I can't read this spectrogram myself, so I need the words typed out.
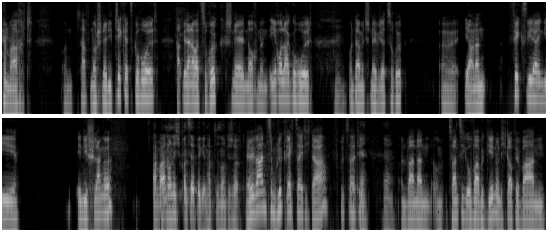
gemacht und habe noch schnell die Tickets geholt, habe mir dann aber zurück schnell noch einen E-Roller geholt Mhm. und damit schnell wieder zurück. Äh, ja, und dann fix wieder in die in die Schlange. Aber war noch nicht Konzertbeginn, habt ihr es noch geschafft? Ja, wir waren zum Glück rechtzeitig da, frühzeitig. Okay. Ja. und waren dann um 20 Uhr war Beginn und ich glaube, wir waren,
